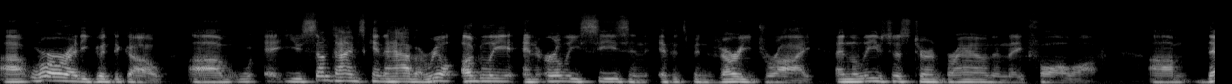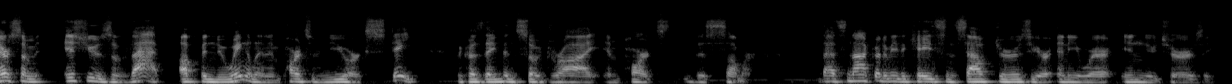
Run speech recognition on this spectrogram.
uh, we're already good to go. Um, eh, you sometimes can have a real ugly and early season if it's been very dry and the leaves just turn brown and they fall off. Um, there's some issues of that up in New England and parts of New York State because they've been so dry in parts this summer. That's not going to be the case in South Jersey or anywhere in New Jersey.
